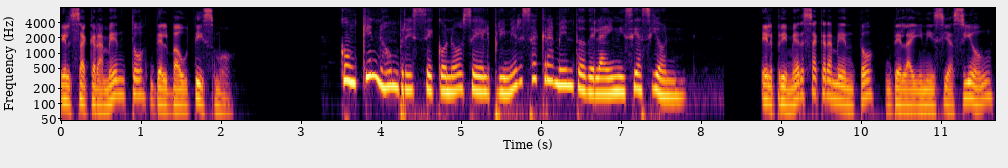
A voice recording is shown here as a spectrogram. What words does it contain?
El sacramento del bautismo. ¿Con qué nombre se conoce el primer sacramento de la iniciación? El primer sacramento de la iniciación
